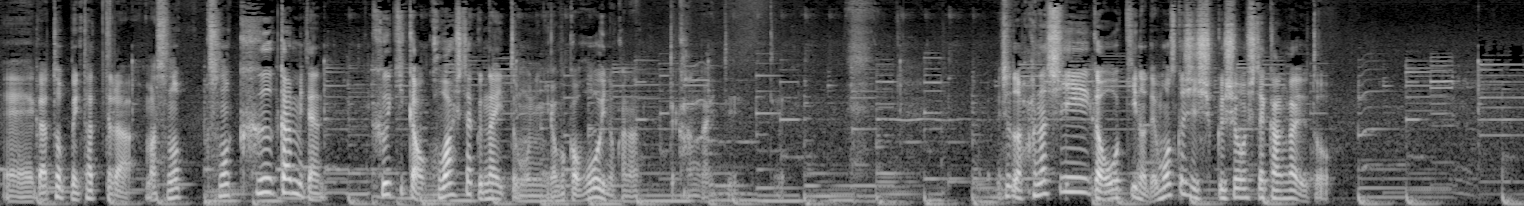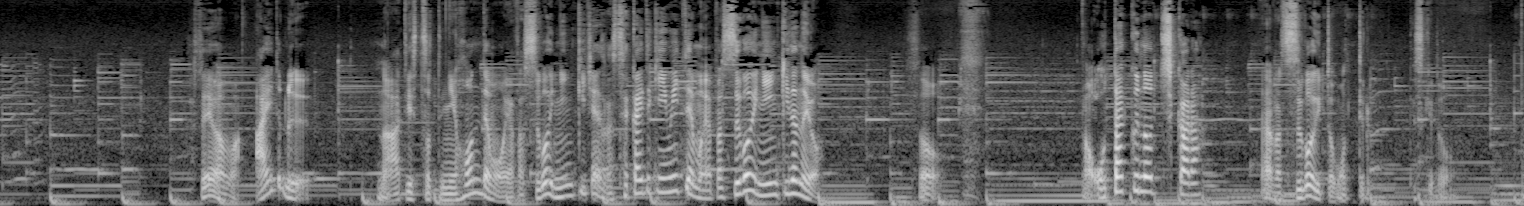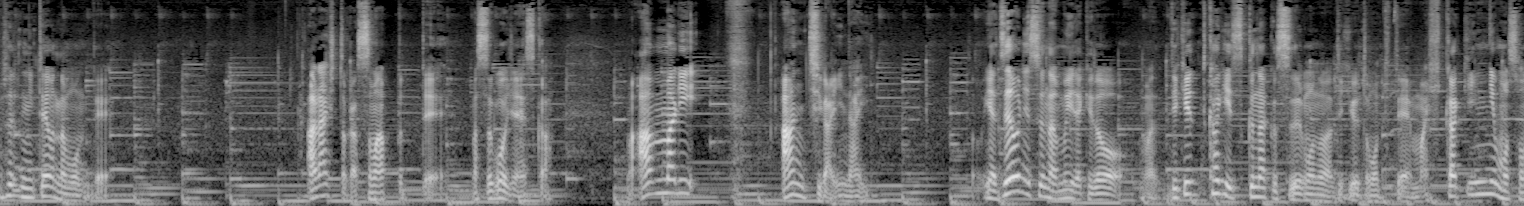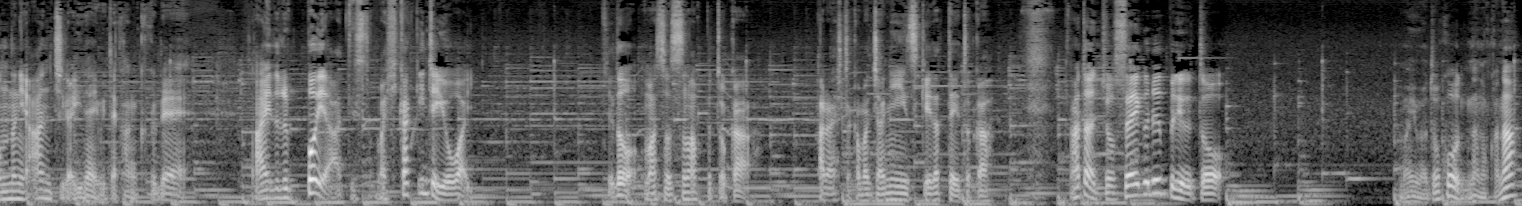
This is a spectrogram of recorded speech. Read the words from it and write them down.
えー、がトップに立ったら、まあ、そのその空間みたいな空気感を壊したくないと思う人が僕は多いのかなって考えて。ちょっと話が大きいのでもう少し縮小して考えると。例えばまあアイドルのアーティストって日本でもやっぱすごい人気じゃないですか。世界的に見てもやっぱすごい人気なのよ。そう、まあ、オタクの力やっぱすごいと思ってるんですけど。それと似たようなもんで。嵐とか SMAP って、まあ、すごいじゃないですか、まあ、あんまりアンチがいない。いやゼロにするのは無理だけど、まあ、できる限り少なくするものはできると思ってて、まあ、ヒカキンにもそんなにアンチがいないみたいな感覚でアイドルっぽいアーティスト、まあ、ヒカキンじゃ弱いけど、まあ、そう SMAP とか嵐とか、まあ、ジャニーズ系だったりとか。あとは女性グループでいうとまあ、今どこなのかな？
